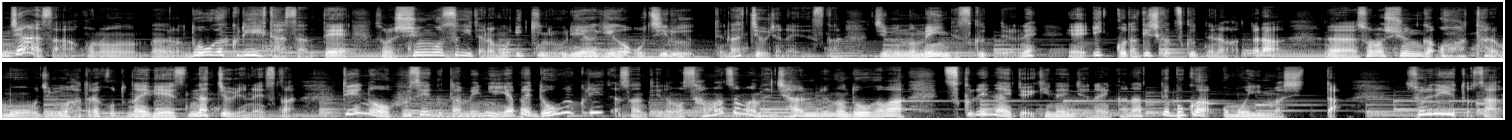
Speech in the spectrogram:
じゃあさ、このなんだろう動画クリエイターさんって、その旬を過ぎたらもう一気に売り上げが落ちるってなっちゃうじゃないですか。自分のメインで作ってるね、えー、1個だけしか作ってなかったら、うん、その旬が終わったらもう自分は働くことないですってなっちゃうじゃないですか。っていうのを防ぐために、やっぱり動画クリエイターさんっていうのも様々なジャンルの動画は作れないといけないんじゃないかなって僕は思いました。それで言うとさ、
